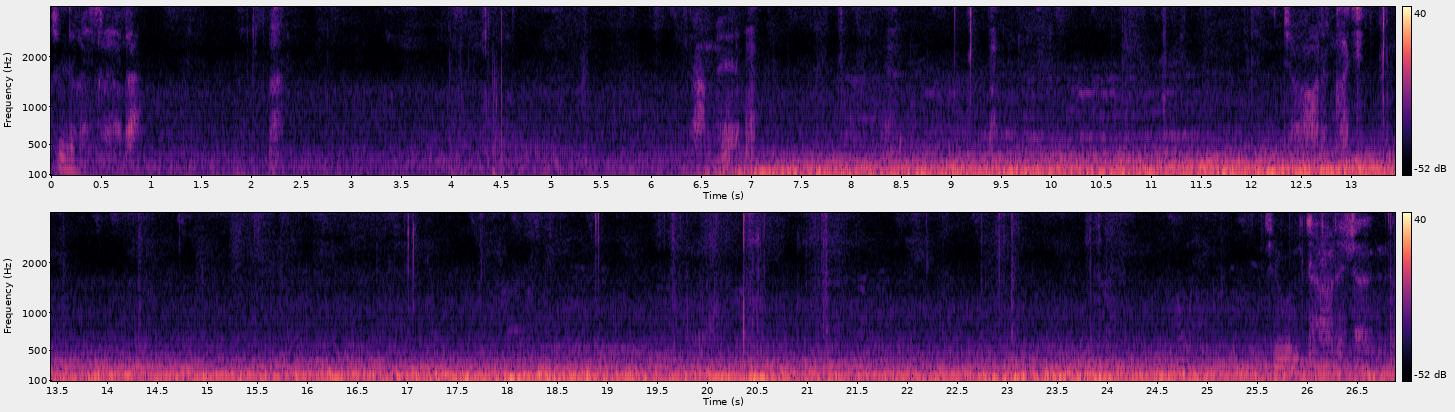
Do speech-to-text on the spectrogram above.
찔레가 있습니다. 다음에 저 아래까지 제거를 잘 해줘야 됩니다.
